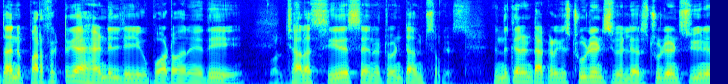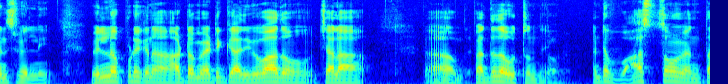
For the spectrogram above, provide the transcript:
దాన్ని పర్ఫెక్ట్గా హ్యాండిల్ చేయకపోవడం అనేది చాలా సీరియస్ అయినటువంటి అంశం. ఎందుకంటే అక్కడికి స్టూడెంట్స్ వెళ్ళారు స్టూడెంట్స్ యూనియన్స్ వెళ్ళి వెళ్ళినప్పుడు ఇక ఆటోమేటిక్గా అది వివాదం చాలా పెద్దదవుతుంది. అంటే వాస్తవం ఎంత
